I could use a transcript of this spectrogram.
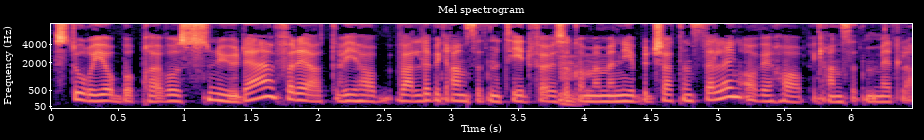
stor jobb å prøve å snu det, for vi har veldig begrenset med tid før vi skal komme med en ny budsjettinnstilling, og vi har begrenset med midler.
